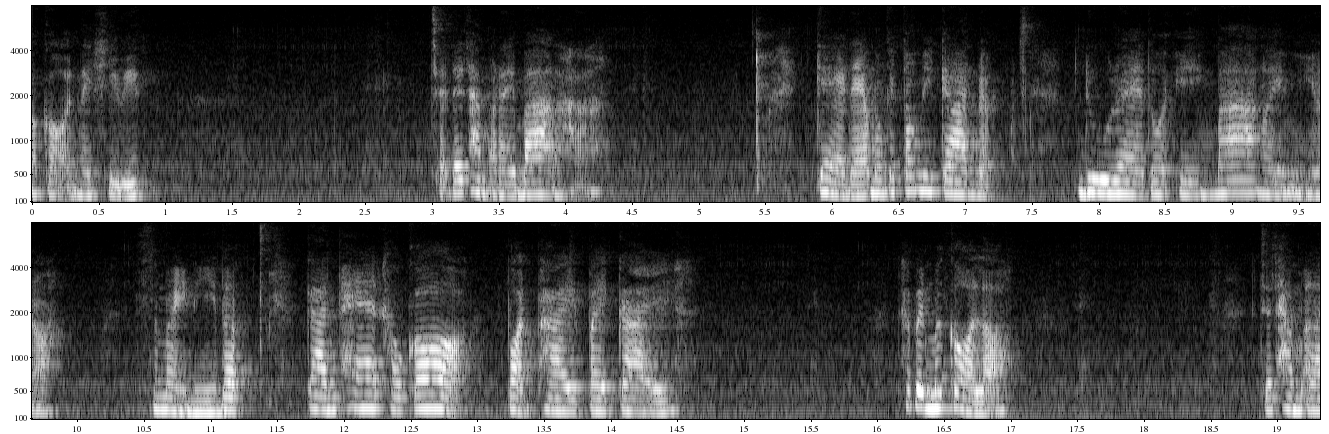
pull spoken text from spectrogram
มาก่อนในชีวิต จะได้ทำอะไรบ้างนะคะ แก่แล้วมันก็ต้องมีการแบบดูแลตัวเองบ้างอะไรอย่างนี้เนาะสมัยนี้แบบ การแพทย์เขาก็ปลอดภัยไปไกล ถ้าเป็นเมื่อก่อนเหรอ จะทำอะไร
